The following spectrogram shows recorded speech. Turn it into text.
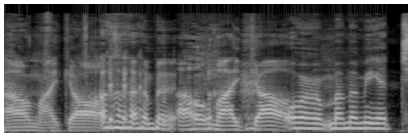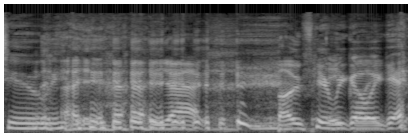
Oh my god. oh my god. or Mamma Mia 2. yeah. Both. Here we go again.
